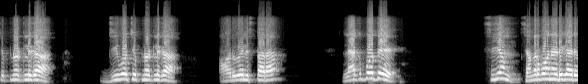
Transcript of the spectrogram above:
చెప్పినట్లుగా జీవో చెప్పినట్లుగా ఆరు వేలు ఇస్తారా? లేకపోతే సీఎం చంద్రబాబు నాయుడు గారు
